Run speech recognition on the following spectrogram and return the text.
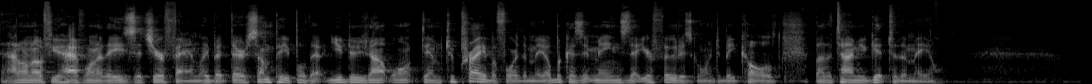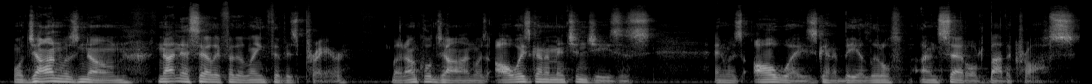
And I don't know if you have one of these at your family, but there's some people that you do not want them to pray before the meal because it means that your food is going to be cold by the time you get to the meal. Well, John was known not necessarily for the length of his prayer, but Uncle John was always going to mention Jesus and was always going to be a little unsettled by the cross.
